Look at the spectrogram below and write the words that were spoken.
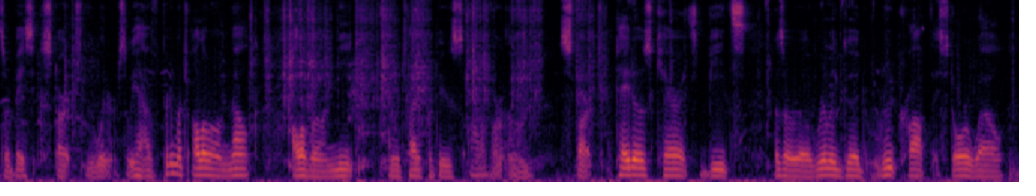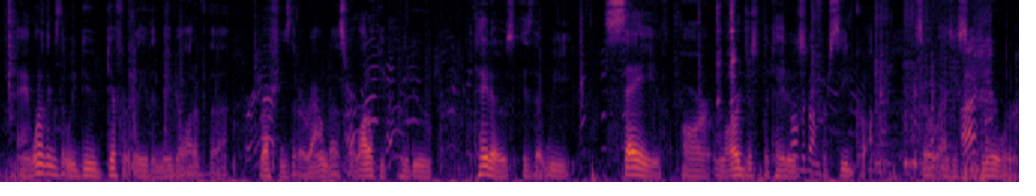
as our basic starch through the winter. So we have pretty much all of our own milk, all of our own meat, and we try to produce all of our own starch. Potatoes, carrots, beets, those are a really good root crop. They store well. And one of the things that we do differently than maybe a lot of the Russians that are around us, or a lot of people who do potatoes, is that we save our largest potatoes for seed crop. So as you see here, we're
